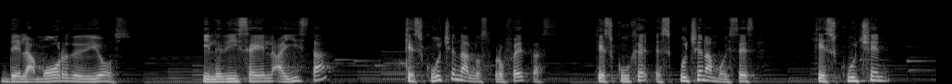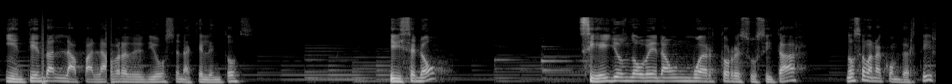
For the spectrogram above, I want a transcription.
del amor de Dios. Y le dice él, ahí está, que escuchen a los profetas, que escuchen, a Moisés, que escuchen y entiendan la palabra de Dios en aquel entonces. Y dice, no, si ellos no ven a un muerto resucitar, no se van a convertir.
